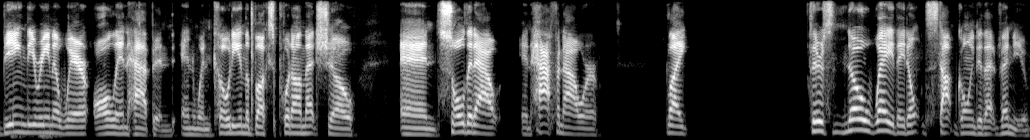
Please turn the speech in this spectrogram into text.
being the arena where all in happened and when cody and the bucks put on that show and sold it out in half an hour like there's no way they don't stop going to that venue.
